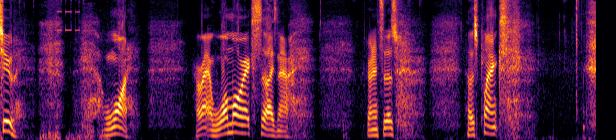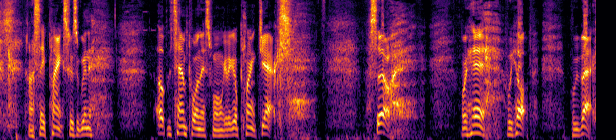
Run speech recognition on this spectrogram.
two, one. All right, one more exercise now. Going into those those planks. And I say planks because we're going to up the tempo on this one. We're to go plank jacks. So we're here, we hop, we'll be back.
